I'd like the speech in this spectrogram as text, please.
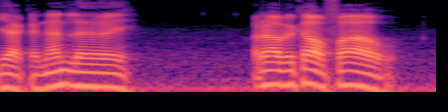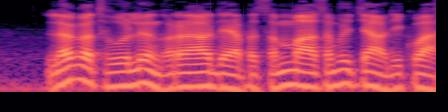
อยากกันนั้นเลย เราไปเข้าเฝ้า แล้วก็ทูลเรื่องราวแด่พระสัมมาสัมพุทธเจ้าดีกว่า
